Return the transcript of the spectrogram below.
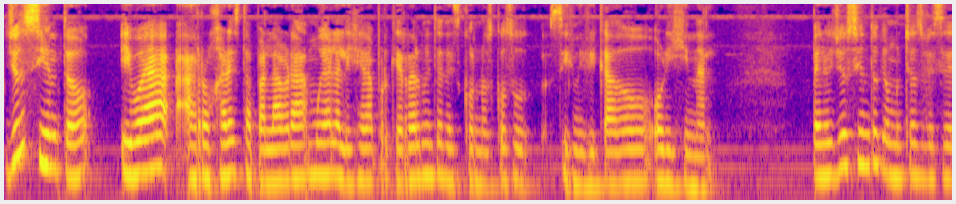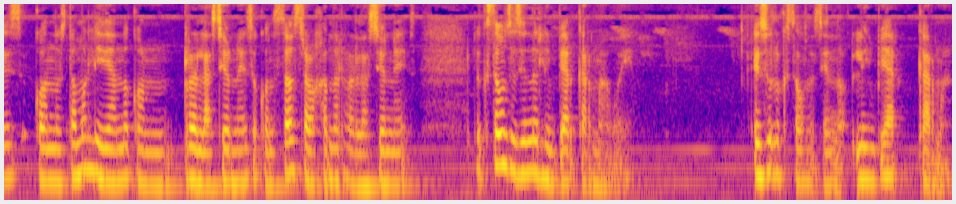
yo siento, y voy a arrojar esta palabra muy a la ligera porque realmente desconozco su significado original. Pero yo siento que muchas veces cuando estamos lidiando con relaciones o cuando estamos trabajando en relaciones, lo que estamos haciendo es limpiar karma, güey. Eso es lo que estamos haciendo, limpiar karma.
